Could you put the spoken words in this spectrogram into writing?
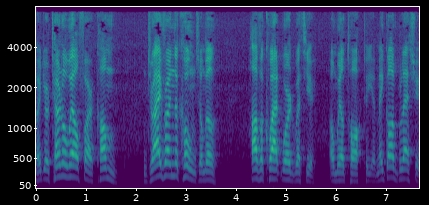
about your eternal welfare, come and drive round the cones and we'll have a quiet word with you and we'll talk to you. May God bless you.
